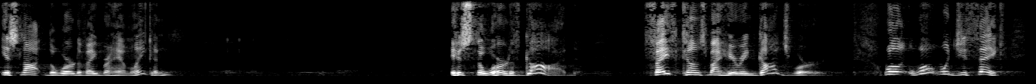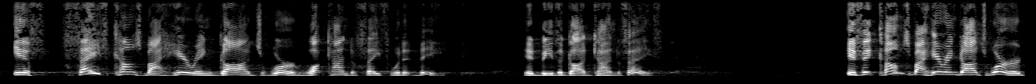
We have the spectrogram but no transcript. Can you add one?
it's not the word of Abraham Lincoln. It's the Word of God. Faith comes by hearing God's Word. Well, what would you think? If faith comes by hearing God's Word, what kind of faith would it be? It'd be the God kind of faith. If it comes by hearing God's word,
